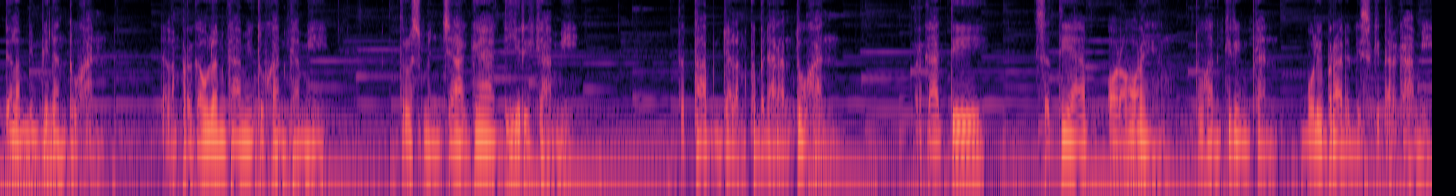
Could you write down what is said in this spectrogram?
dalam pimpinan Tuhan, dalam pergaulan kami Tuhan kami, terus menjaga diri kami, tetap dalam kebenaran Tuhan. Berkati setiap orang-orang yang Tuhan kirimkan boleh berada di sekitar kami.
